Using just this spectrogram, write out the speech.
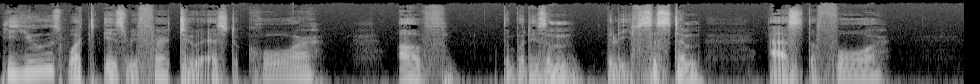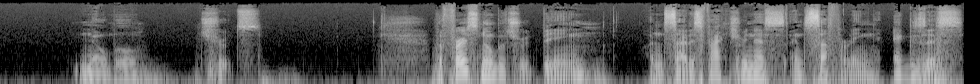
He used what is referred to as the core of the Buddhism belief system as the Four Noble Truths. The first noble truth being unsatisfactoriness and suffering exist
